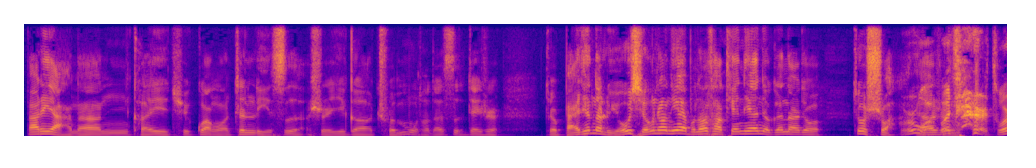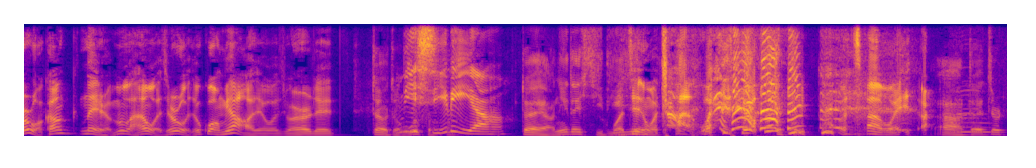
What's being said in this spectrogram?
芭提雅呢，你可以去逛逛真理寺，是一个纯木头的寺，这是就是白天的旅游行程，你也不能操嗯。天天就跟那儿就就耍不是我，呀是吧？关键是昨儿我刚那什么完，我今儿我就逛庙去，我觉得这这你洗礼呀，对呀、你得洗涤。我进我忏悔去，我忏悔一下。啊，对，就是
